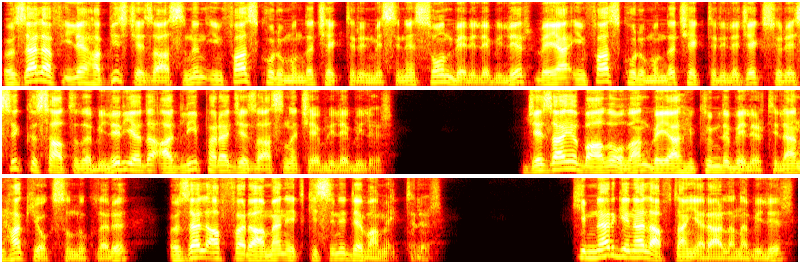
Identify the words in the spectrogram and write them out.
Özel af ile hapis cezasının infaz kurumunda çektirilmesine son verilebilir veya infaz kurumunda çektirilecek süresi kısaltılabilir ya da adli para cezasına çevrilebilir. Cezaya bağlı olan veya hükümde belirtilen hak yoksunlukları, özel affa rağmen etkisini devam ettirir. Kimler genel aftan yararlanabilir?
